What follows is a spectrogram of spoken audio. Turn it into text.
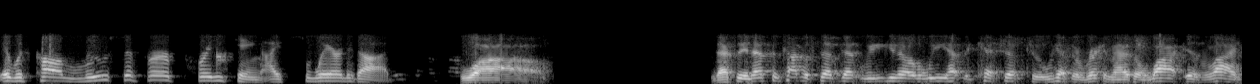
it was called Lucifer Printing. I swear to God. Wow. That's. That's the type of stuff that we, you know, we have to catch up to. We have to recognize on why is life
